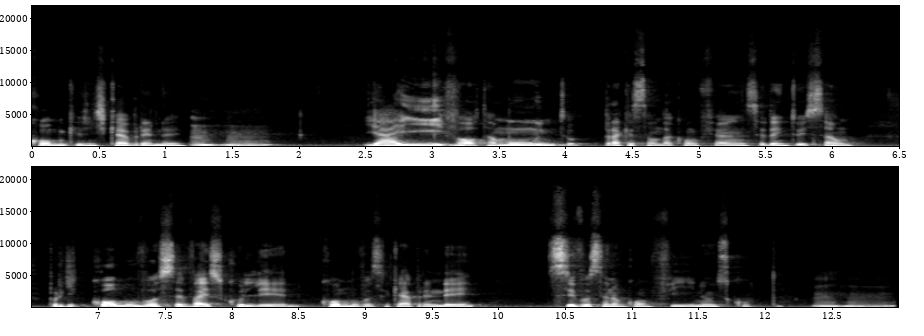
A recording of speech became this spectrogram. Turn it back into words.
como que a gente quer aprender. Uhum. E aí volta muito para a questão da confiança e da intuição. Porque como você vai escolher como você quer aprender se você não confia e não escuta? Uhum.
